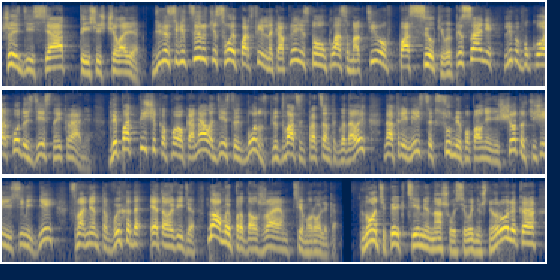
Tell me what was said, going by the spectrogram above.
60 тысяч человек. Диверсифицируйте свой портфель накоплений с новым классом активов по ссылке в описании, либо по QR-коду здесь на экране. Для подписчиков моего канала действует бонус плюс 20% годовых на 3 месяца к сумме пополнения счета в течение 7 дней с момента выхода этого видео. Ну а мы продолжаем тему ролика. Ну а теперь к теме нашего сегодняшнего ролика –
